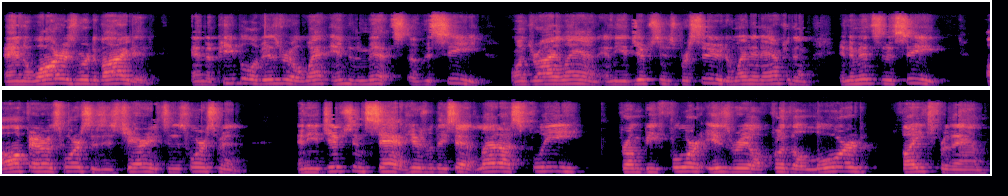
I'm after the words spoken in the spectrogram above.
And the waters were divided, and the people of Israel went into the midst of the sea on dry land, and the Egyptians pursued and went in after them in the midst of the sea. All Pharaoh's horses, his chariots, and his horsemen. And the Egyptians said, Here's what they said Let us flee from before Israel, for the Lord fights for them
